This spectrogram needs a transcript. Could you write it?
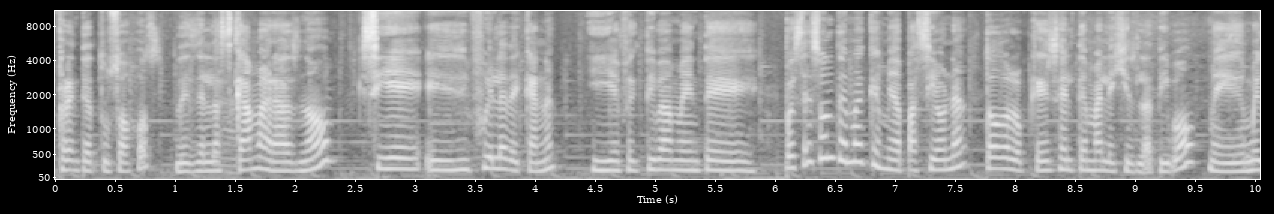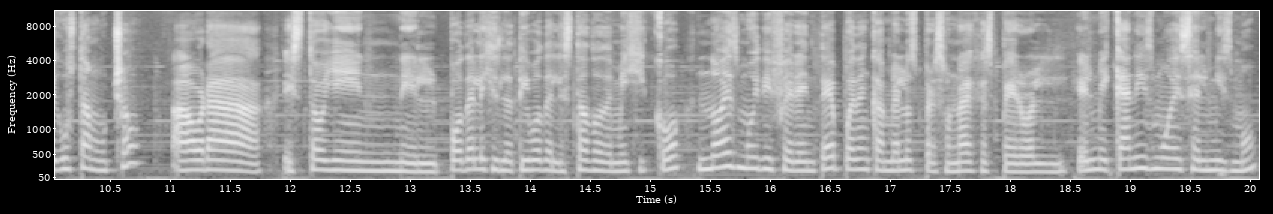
frente a tus ojos desde las cámaras, ¿no? Sí, eh, fui la decana y efectivamente, pues es un tema que me apasiona, todo lo que es el tema legislativo, me, gusta mucho. Ahora estoy en el Poder Legislativo del Estado de México. No es muy diferente, pueden cambiar los personajes, pero el, el, mecanismo es el mismo.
